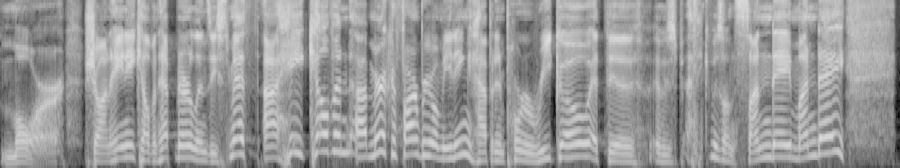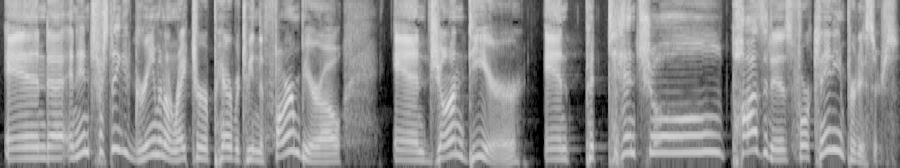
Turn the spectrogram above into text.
more. Shaun Haney, Kelvin Heppner, Lindsay Smith. Uh, hey, Kelvin, uh, American Farm Bureau meeting happened in Puerto Rico at the, it was, I think it was on Sunday, Monday, and uh, an interesting agreement on right to repair between the Farm Bureau and John Deere and potential positives for Canadian producers.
